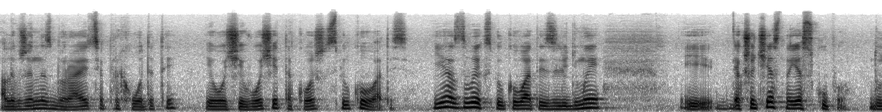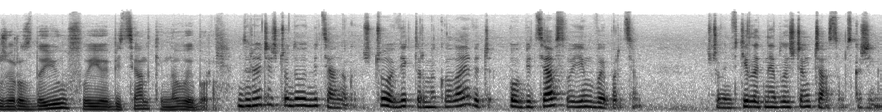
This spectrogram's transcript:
але вже не збираються приходити і очі в очі також спілкуватися. Я звик спілкуватися з людьми, і, якщо чесно, я скупо дуже роздаю свої обіцянки на виборах. До речі, щодо обіцянок, що Віктор Миколаєвич пообіцяв своїм виборцям, що він втілить найближчим часом, скажімо.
